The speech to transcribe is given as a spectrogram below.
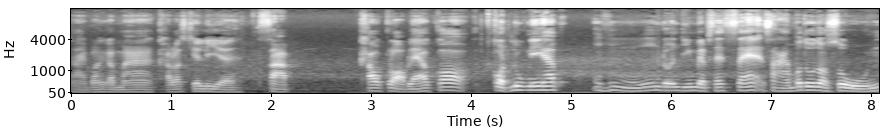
จ่ายบอลกลับมา คาร์ลสเคเลีย สับ เข้ากรอบแล้วก็กดลูกนี้ครับโดนยิงแบบแซะสามประตูต่อศูนย์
